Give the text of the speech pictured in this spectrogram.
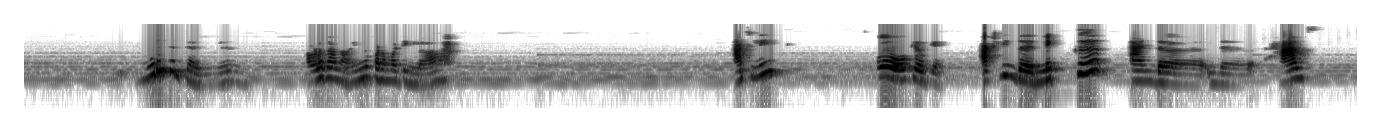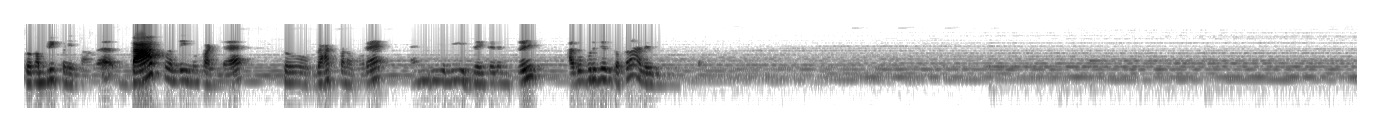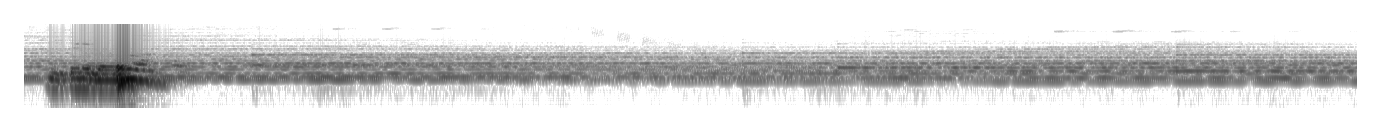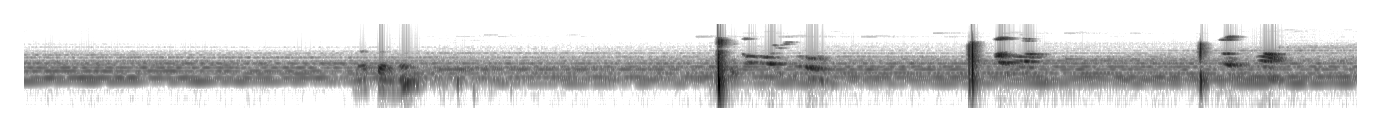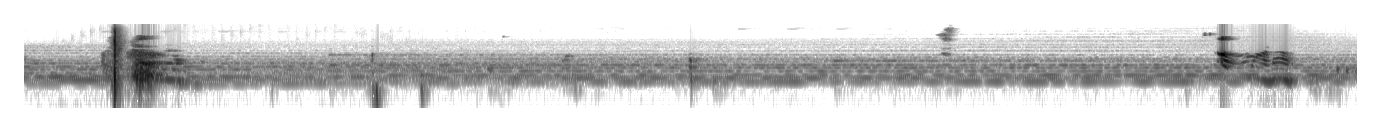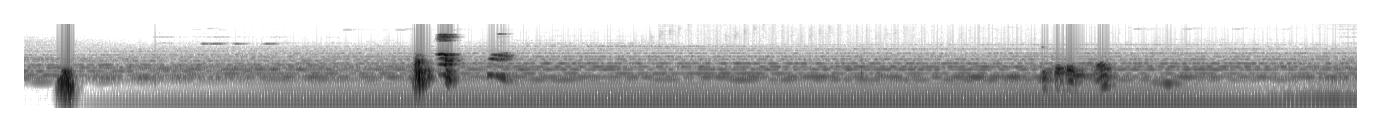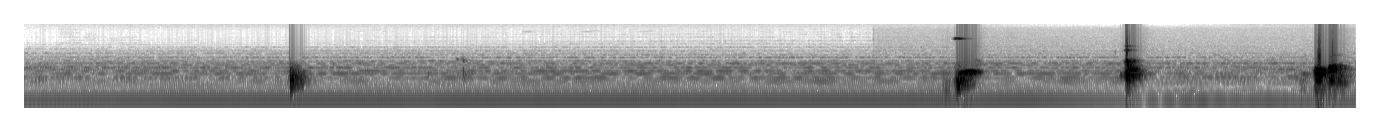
முடிஞ்சிருச்சா இது? நான் இன்னும் பண்ண மாட்டீங்களா? Actually oh okay okay actually இந்த நெக்கு அண்ட் uh, இந்த ஹேண்ட்ஸ் இப்போ கம்ப்ளீட் பண்ணியிருக்காங்க பேக் வந்து இன்னும் பண்ணல. ஸோ பேக் பண்ண போகிறேன் and really excited and thrill அது முடிஞ்சதுக்கப்புறம் அதை எப்படி பெயின் இருக்காங்க ஆமாடா போட்டதுனால இப்போ bagaimana itu kan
